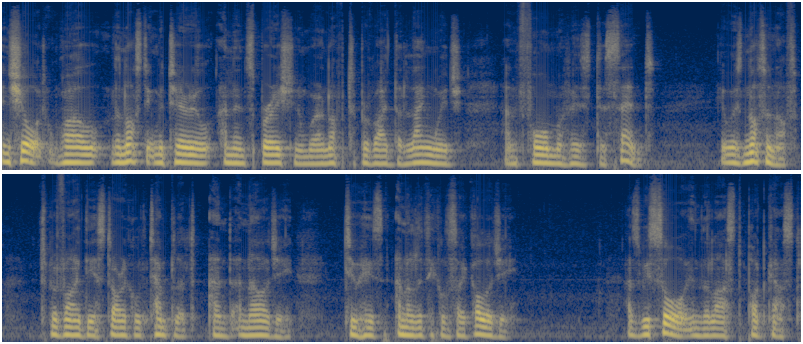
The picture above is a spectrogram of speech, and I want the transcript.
In short, while the Gnostic material and inspiration were enough to provide the language and form of his descent, it was not enough to provide the historical template and analogy to his analytical psychology. As we saw in the last podcast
